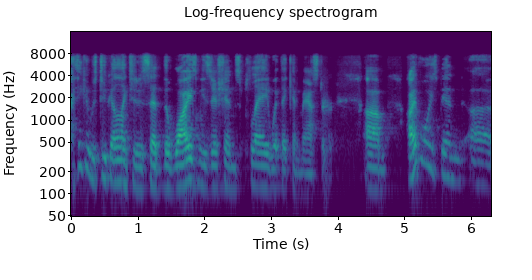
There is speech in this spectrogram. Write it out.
I think it was Duke Ellington who said the wise musicians play what they can master. Um, I've always been uh,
